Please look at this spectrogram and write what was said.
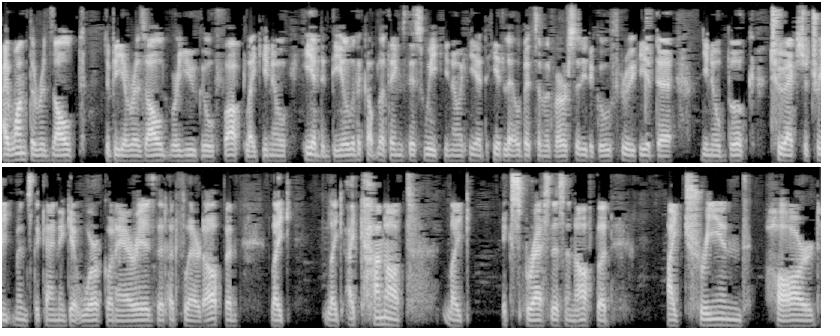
I want the result to be a result where you go fuck like you know he had to deal with a couple of things this week you know he had he had little bits of adversity to go through he had to you know book two extra treatments to kind of get work on areas that had flared up and like like I cannot like express this enough but I trained hard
